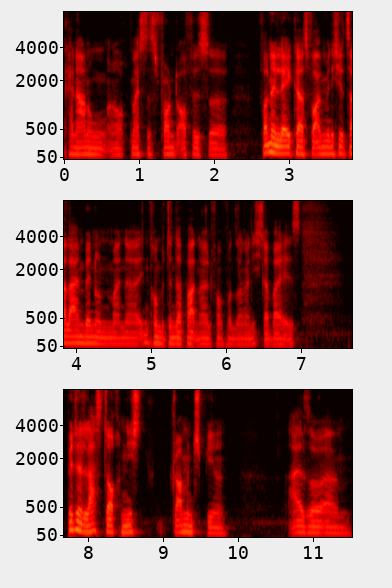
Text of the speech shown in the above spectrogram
keine Ahnung, auch meistens Front Office äh, von den Lakers, vor allem wenn ich jetzt allein bin und mein inkompetenter Partner in Form von Songer nicht dabei ist, bitte lasst doch nicht Drummond spielen. Also, ähm,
